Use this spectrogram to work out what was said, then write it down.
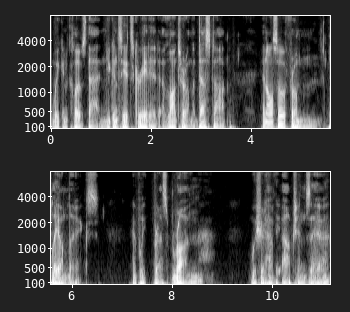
we can close that. And you can see it's created a launcher on the desktop and also from Play on Linux. If we press Run, we should have the options there.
